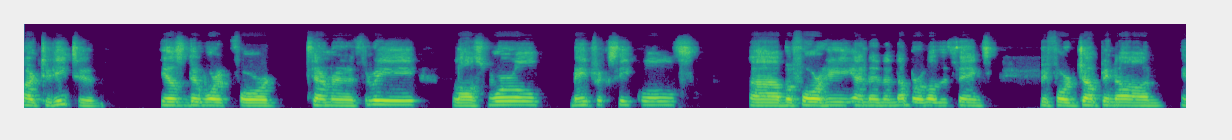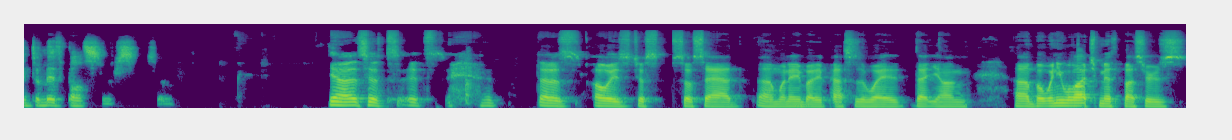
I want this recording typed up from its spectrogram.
R2D2. He also did work for Terminator 3, Lost World, Matrix sequels, uh, before he, and then a number of other things before jumping on into MythBusters. So Yeah, it's just it's it, that is always just so sad um, when anybody passes away that young. Uh, but when you watch MythBusters,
